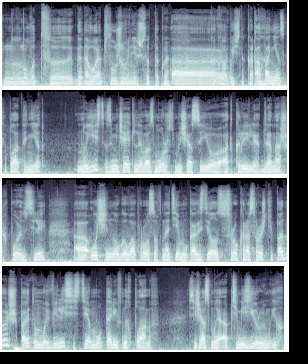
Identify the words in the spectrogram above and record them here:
Ну, ну, вот э, годовое обслуживание или что-то такое? А, как в обычных картах? Абонентской платы нет. Но есть замечательная возможность. Мы сейчас ее открыли для наших пользователей. А, очень много вопросов на тему, как сделать срок рассрочки подольше, поэтому мы ввели систему тарифных планов. Сейчас мы оптимизируем их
